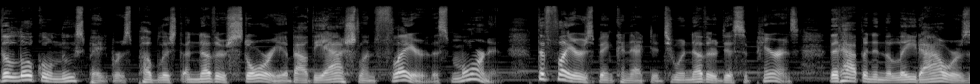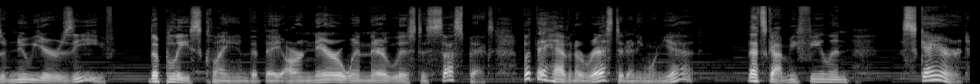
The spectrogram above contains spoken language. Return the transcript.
The local newspapers published another story about the Ashland Flayer this morning. The Flayer's been connected to another disappearance that happened in the late hours of New Year's Eve. The police claim that they are narrowing their list of suspects, but they haven't arrested anyone yet. That's got me feeling scared.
